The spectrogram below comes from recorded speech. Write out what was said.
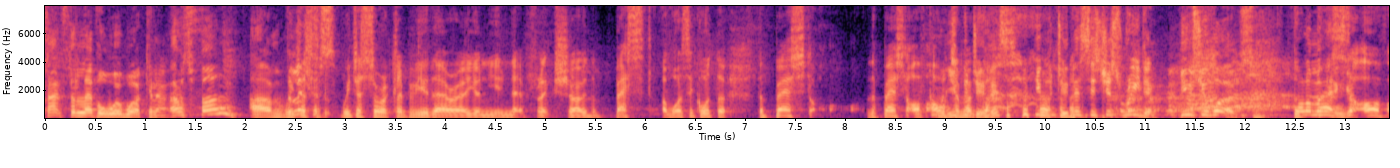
that's the level we're working at. That was fun. Um, we Delicious. just we just saw a clip of you there, uh, your new Netflix show, the best. Uh, what's it called? The the best. The best of Come on, you can do this. You can do this. It's just reading. Use your words. The Follow my best of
